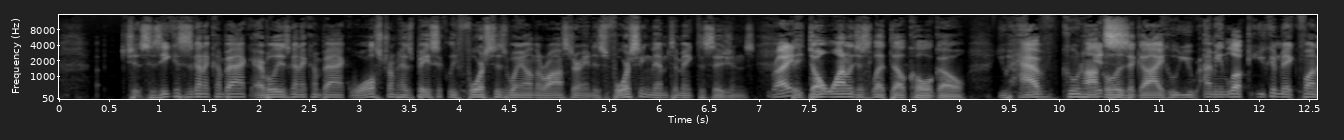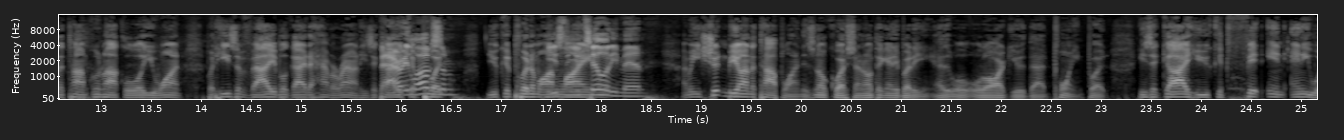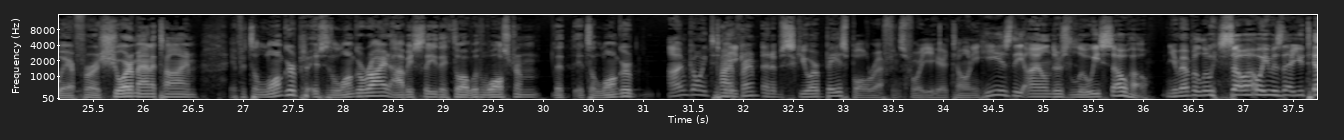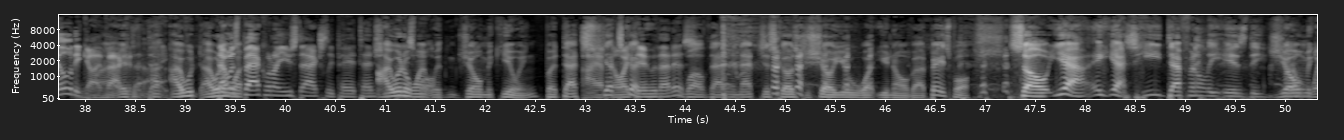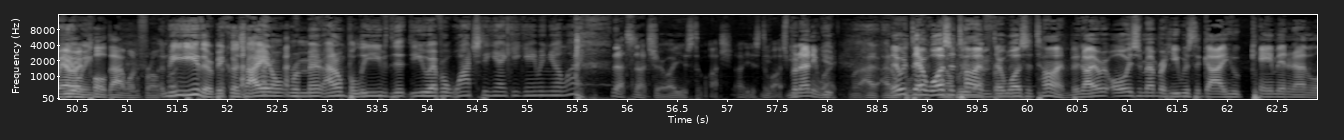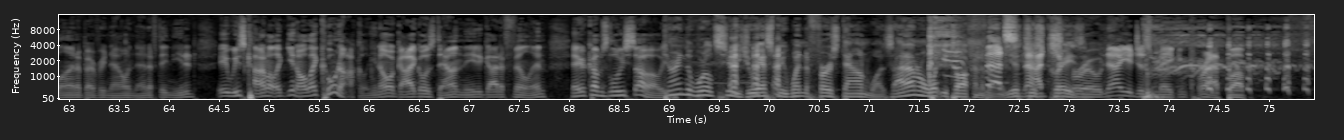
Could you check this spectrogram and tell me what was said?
Cizikas is going to come back. Eberle is going to come back. Wahlstrom has basically forced his way on the roster and is forcing them to make decisions. Right. They don't want to just let Dal Colle go. You have Kuhnhackl as a guy who you. I mean, look, you can make fun of Tom Kuhnhackl all you want, but he's a valuable guy to have around. He's a guy Barry you could loves put, him. You could put him he's the online. utility man. I mean, he shouldn't be on the top line. There's no question. I don't think anybody uh, will, will argue that point. But he's a guy who you could fit in anywhere for a short amount of time. If it's a longer, it's a longer ride. Obviously, they thought with Wahlstrom that it's a longer. I'm going to Time make frame? an obscure baseball reference for you here, Tony. He is the Islanders' Louis Sojo. You remember Louis Sojo? He was their utility guy back I, in the day. I, I would. I would. that was went, back when I used to actually pay attention. I would have went with Joe McEwing, but that's I have that's no good. idea who that is. Well, that and that just goes to show you what you know about baseball. So yeah, yes, he definitely is the I Joe don't know where I McEwing. pulled that one from. Me but either, because I don't remember. I don't believe that you ever watched a Yankee game in your life. That's not true. I used to watch. I used to watch. You- But anyway, you- I, I there, was- there was a don't believe that time. There minute. was a time. But I always remember he was the guy who came in and out of the lineup every now and then if they needed. It was kind of like you know, like Kuhnhackl. You know, a guy goes down, they need a guy to fill in. Here comes Louis Sojo. During the World Series, you asked me when the first down was. I don't know what you're talking about. That's You're not just crazy. true. Now you're just making crap up.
